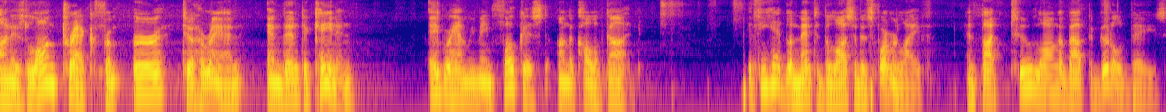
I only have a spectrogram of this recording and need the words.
On his long trek from Ur to Haran and then to Canaan, Abraham remained focused on the call of God. If he had lamented the loss of his former life and thought too long about the good old days,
